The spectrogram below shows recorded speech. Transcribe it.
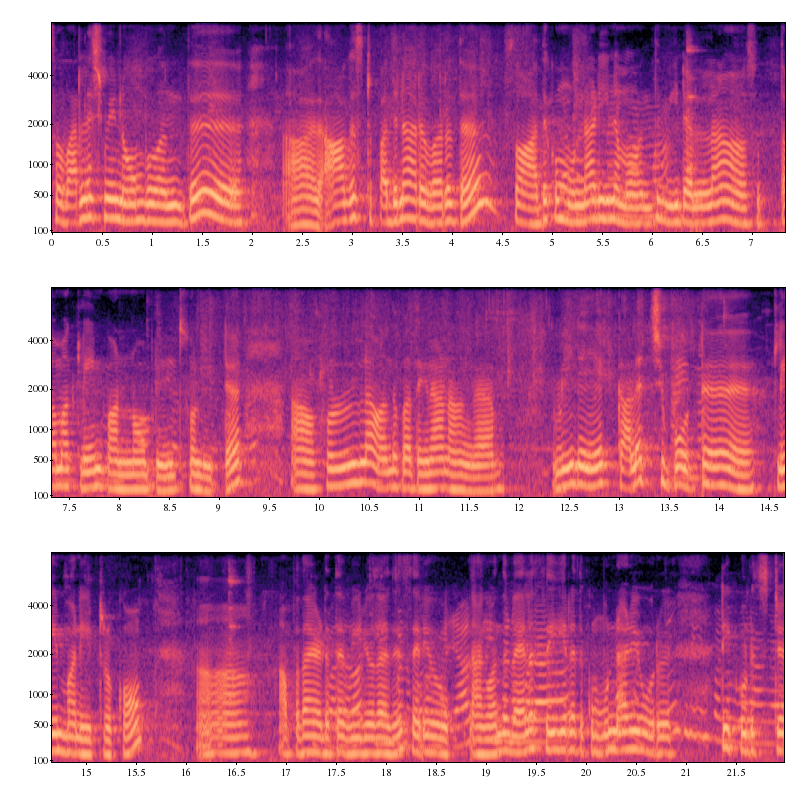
ஸோ வரலட்சுமி நோன்பு வந்து ஆகஸ்ட் பதினாறு வருது. ஸோ அதுக்கு முன்னாடி நம்ம வந்து வீடெல்லாம் சுத்தமாக க்ளீன் பண்ணோம் அப்படின்னு சொல்லிட்டு ஃபுல்லாக வந்து பார்த்திங்கன்னா நாங்கள் வீடையே களைச்சி போட்டு க்ளீன் பண்ணிகிட்ருக்கோம் அப்போ தான் எடுத்த வீடியோ தான் இது. சரி நாங்கள் வந்து வேலை செய்கிறதுக்கு முன்னாடி ஒரு டீ குடிச்சிட்டு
